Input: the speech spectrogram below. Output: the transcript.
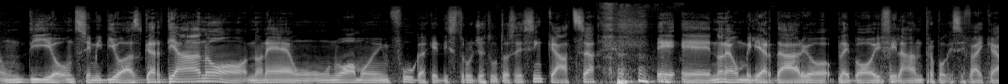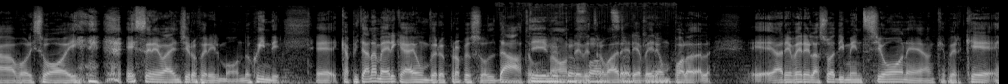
un, dio, un semidio asgardiano, non è un, un, uomo in fuga che distrugge tutto se si incazza e, e, non è un miliardario playboy filantropo che si fa i cavoli suoi e se ne va in giro per il mondo. Quindi eh, Capitan America è un vero e proprio soldato, Deve, no? deve forza, trovare e riavere un po' la, eh, riavere la sua dimensione, anche perché eh,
